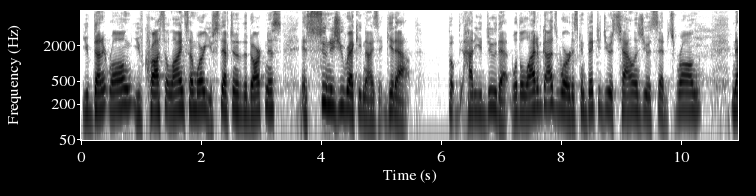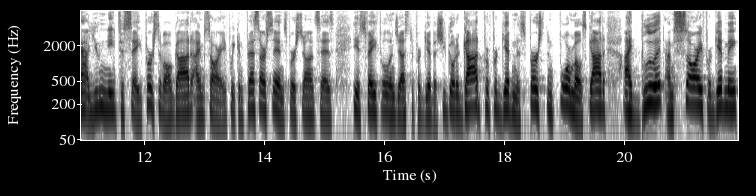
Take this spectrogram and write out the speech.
You've done it wrong. You've crossed a line somewhere. You've stepped into the darkness. As soon as you recognize it, get out. But how do you do that? Well, the light of God's word has convicted you, has challenged you, has said it's wrong. Now you need to say, first of all, God, I'm sorry. If we confess our sins, First John says, He is faithful and just to forgive us. You go to God for forgiveness, first and foremost. God, I blew it. I'm sorry. Forgive me.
